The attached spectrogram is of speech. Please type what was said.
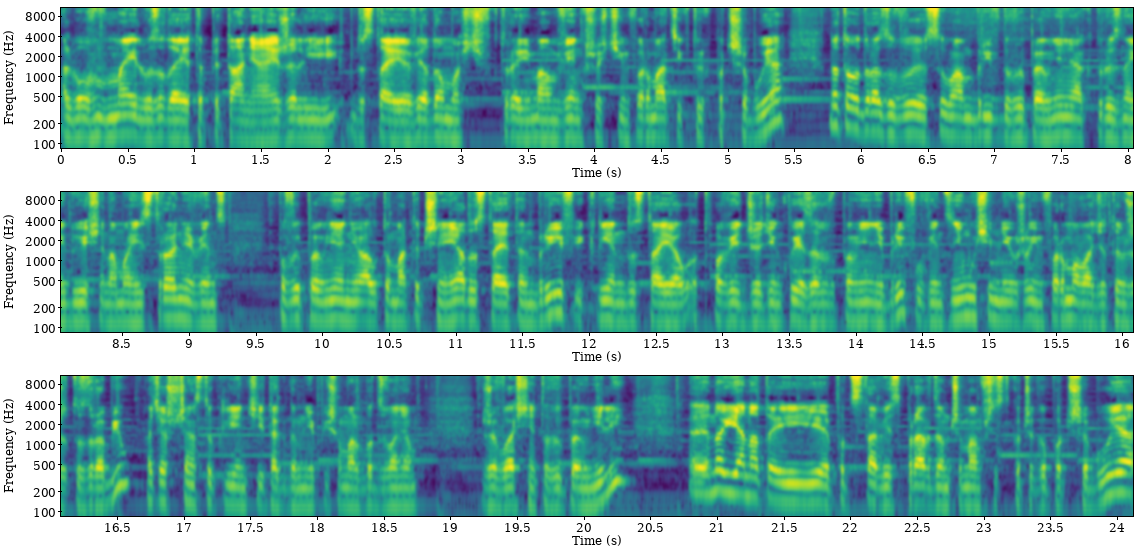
albo w mailu zadaję te pytania. Jeżeli dostaję wiadomość, w której mam większość informacji, których potrzebuję, no to od razu wysyłam brief do wypełnienia, który znajduje się na mojej stronie, więc po wypełnieniu automatycznie ja dostaję ten brief i klient dostaje odpowiedź, że dziękuję za wypełnienie briefu, więc nie musi mnie już informować o tym, że to zrobił, chociaż często klienci tak do mnie piszą albo dzwonią, że właśnie to wypełnili. E, no i ja na tej podstawie sprawdzam, czy mam wszystko, czego potrzebuję.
